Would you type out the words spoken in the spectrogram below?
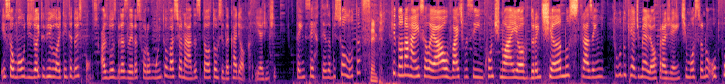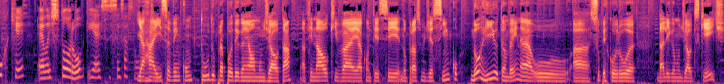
e somou 18,82 pontos. As duas brasileiras foram muito ovacionadas pela torcida carioca. E a gente tem certeza absoluta Sempre. que Dona Raíssa Leal vai, tipo assim, continuar aí, ó, durante anos, trazendo tudo que é de melhor pra gente, mostrando o porquê ela estourou e essa sensação. E a hoje em dia. Raíssa vem com tudo pra poder ganhar o Mundial, tá? A final que vai acontecer no próximo dia 5, no Rio também, né? O, a super coroa da Liga Mundial de Skate.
